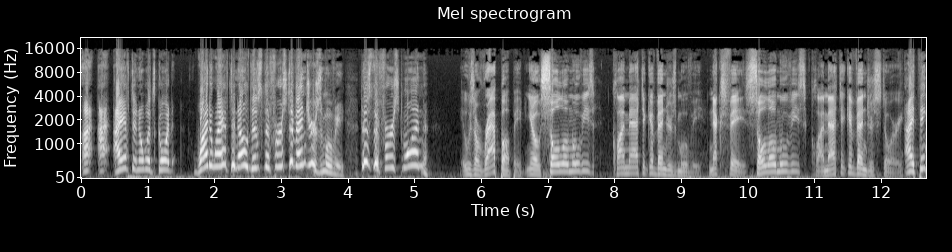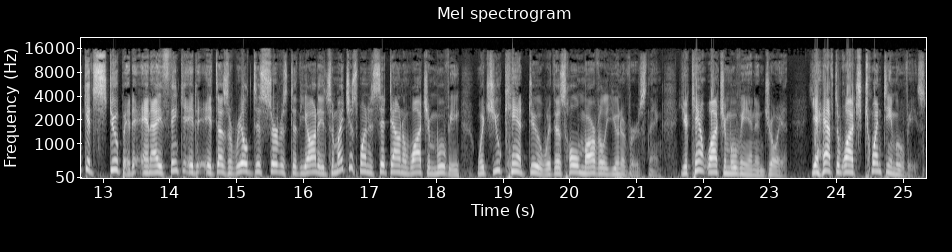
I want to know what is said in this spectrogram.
I, I, I have to know what's going. Why do I have to know? This is the first Avengers movie. This is the first one. It was a wrap up. You know, solo movies, climactic Avengers movie. Next phase. Solo movies, climactic Avengers story. I think it's stupid, and I think it, it does a real disservice to the audience who might just want to sit down and watch a movie, which you can't do with this whole Marvel Universe thing. You can't watch a movie and enjoy it. You have to watch 20 movies.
